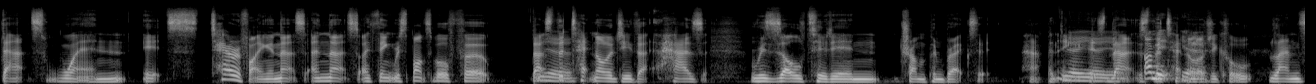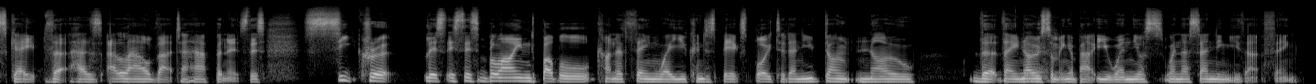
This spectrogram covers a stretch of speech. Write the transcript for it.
that's when it's terrifying, and that's and that's I think responsible for that's Yeah. the technology that has resulted in Trump and Brexit happening. Yeah, yeah, it's yeah. that's I the mean, technological landscape that has allowed that to happen. It's this secret. It's, it's this blind bubble kind of thing where you can just be exploited and you don't know that they know Yeah. something about you when you're when they're sending you that thing.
